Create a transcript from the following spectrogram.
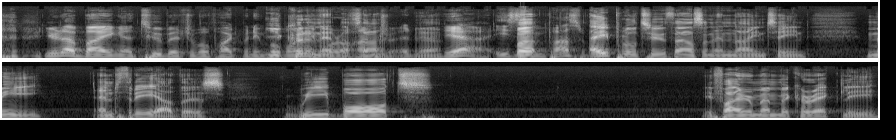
You're not buying a two bedroom apartment in You Bomonti for a hundred. yeah. it's But impossible. April 2019, me and three others, we bought, if I remember correctly,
